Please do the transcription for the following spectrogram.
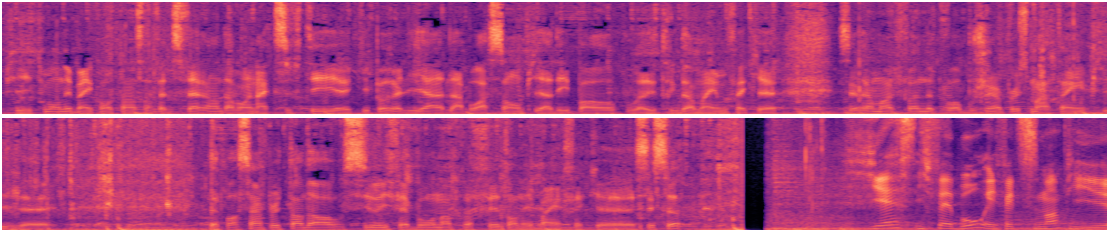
Puis tout le monde est bien content. Ça fait différent d'avoir une activité qui n'est pas reliée à de la boisson, puis à des bars, ou à des trucs de même. Fait que c'est vraiment le fun de pouvoir bouger un peu ce matin, puis de, passer un peu de temps dehors aussi. Là, il fait beau, on en profite, on est bien. Fait que c'est ça. Yes, il fait beau, effectivement. Puis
